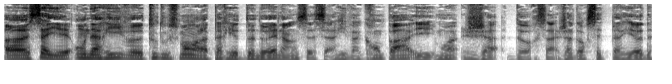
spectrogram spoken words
Euh, ça y est, on arrive tout doucement dans la période de Noël, hein, ça, ça arrive à grands pas, et moi j'adore ça, j'adore cette période,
